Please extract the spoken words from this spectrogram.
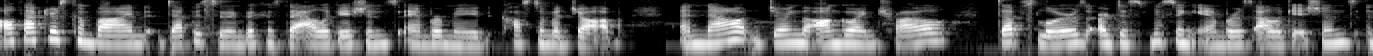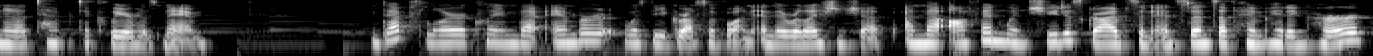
All factors combined, Depp is suing because the allegations Amber made cost him a job, and now, during the ongoing trial, Depp's lawyers are dismissing Amber's allegations in an attempt to clear his name. Depp's lawyer claimed that Amber was the aggressive one in their relationship, and that often when she describes an instance of him hitting her,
